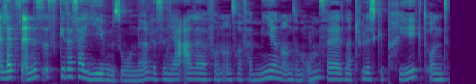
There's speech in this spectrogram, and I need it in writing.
letzten Endes ist, geht das ja jedem so, ne? Wir sind ja alle von unserer Familie und unserem Umfeld natürlich geprägt und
